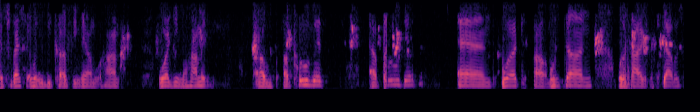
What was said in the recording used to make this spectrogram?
especially because Imam Muhammad, Wardi Muhammad uh, approved it, approved it, and what uh, was done was I established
